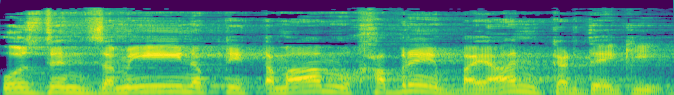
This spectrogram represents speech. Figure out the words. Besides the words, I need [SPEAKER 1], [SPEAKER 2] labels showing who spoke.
[SPEAKER 1] اس دن زمین اپنی تمام خبریں بیان کر دے گی۔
